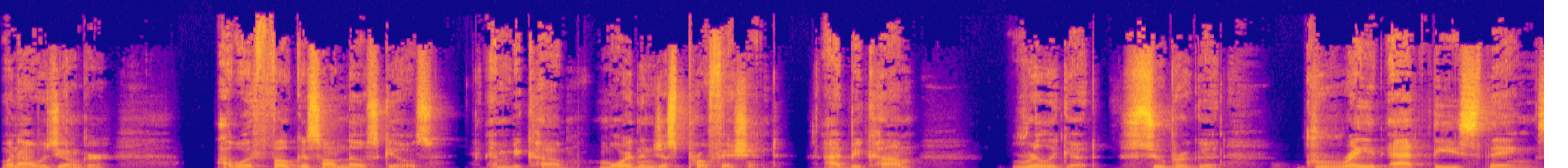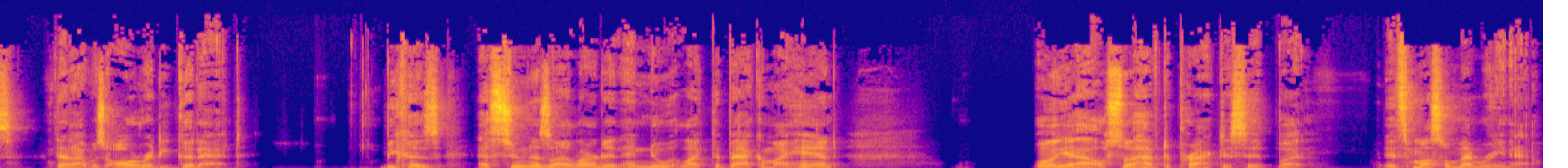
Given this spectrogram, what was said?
when I was younger. I would focus on those skills and become more than just proficient. I'd become really good, super good, great at these things that I was already good at. Because as soon as I learned it and knew it like the back of my hand, well, yeah, I'll still have to practice it, but it's muscle memory now.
